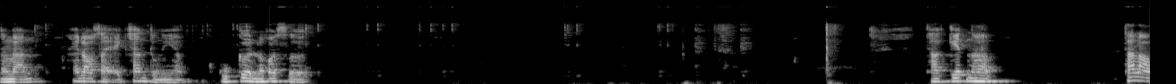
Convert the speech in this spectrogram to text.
ดังนั้นให้เราใส่ Action ตรงนี้ครับ Google แล้วก็ Search Target นะครับ ถ้าเรา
